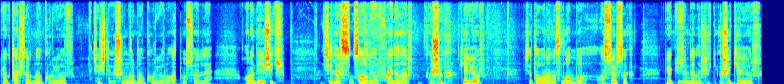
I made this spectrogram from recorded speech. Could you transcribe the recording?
gök taşlarından koruyor çeşitli ışınlardan koruyor o atmosferle. Ona değişik şeyler sağlıyor faydalar. Işık geliyor. İşte tavana nasıl lamba asıyorsak gökyüzünden ışık, ışık geliyor.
